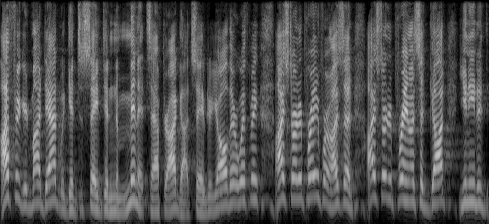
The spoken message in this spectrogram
I figured my dad would get saved in the minutes after I got saved. Are y'all there with me? I started praying for him. I said, I started praying. I said, God, you need to,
